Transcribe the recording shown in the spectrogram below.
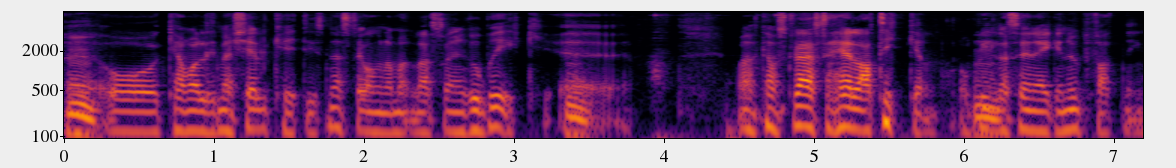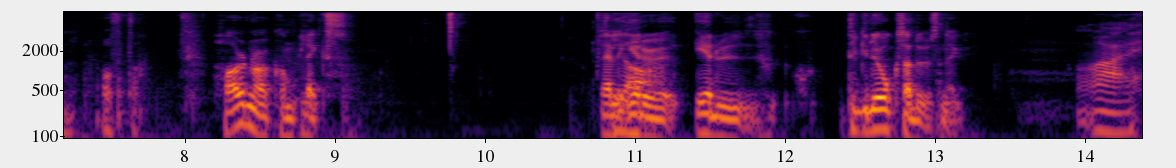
Mm. Eh, och kan vara lite mer källkritisk nästa gång när man läser en rubrik. Mm. Eh, man kanske ska läsa hela artikeln och bilda Mm. sig en egen uppfattning ofta. Har du några komplex? Eller Ja. är, du, är du, tycker du också att du är snygg? Nej,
